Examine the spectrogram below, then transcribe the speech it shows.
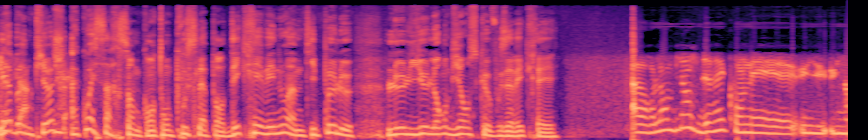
la ça. bonne pioche, à quoi ça ressemble quand on pousse la porte? Décrivez-nous un petit peu le, le lieu, l'ambiance que vous avez créé. Alors l'ambiance, je dirais qu'on est une, une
